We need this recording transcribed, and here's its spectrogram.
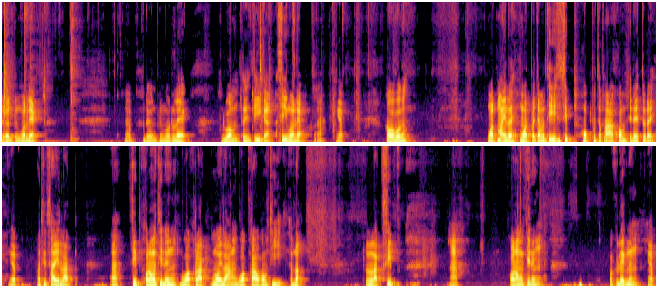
เดินเป็นงวดแรกครับ เดินเป็นงวดแรก ร่วมสถิติกับสี่งวดแล้วอะครับเข้ามาเบิ่งงวดใหม่เลยงวดประจำวันที่16พฤษภาคมสิได้ตัวใดนะครับเขาสิใส่หลักอะ10ของรางวัลที่หนึ่งบวกหลักหน่วยล่างบวกเก้าของที่สำหรับหลักสิบอะของรางวัลที่หนึ่งก็คือเลขหนึ่งนะครับ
